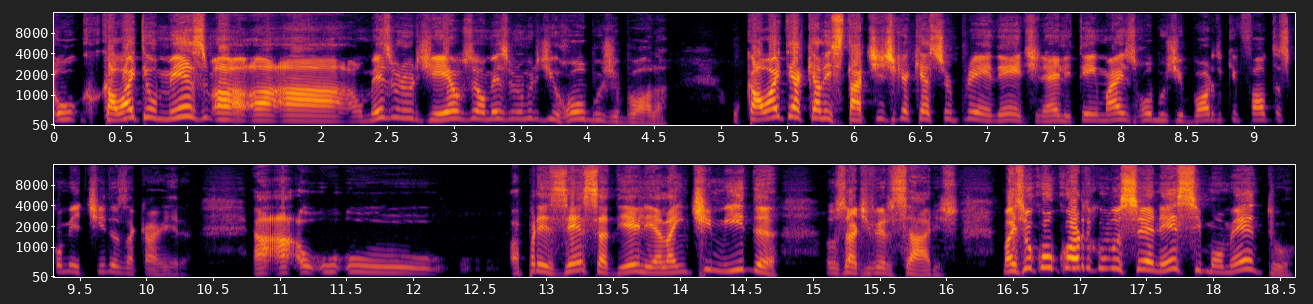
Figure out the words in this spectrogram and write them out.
o Kawhi tem o mesmo, a, a, a, o mesmo número de erros e o mesmo número de roubos de bola. O Kawhi tem aquela estatística que é surpreendente, né? Ele tem mais roubos de bola do que faltas cometidas na carreira. A, o, o, a presença dele, ela intimida os adversários. Mas eu concordo com você, nesse momento,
